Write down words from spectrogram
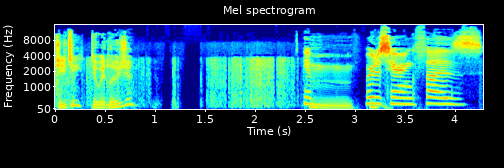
Gigi, did we lose you? Yep. Hmm. We're just hearing fuzz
